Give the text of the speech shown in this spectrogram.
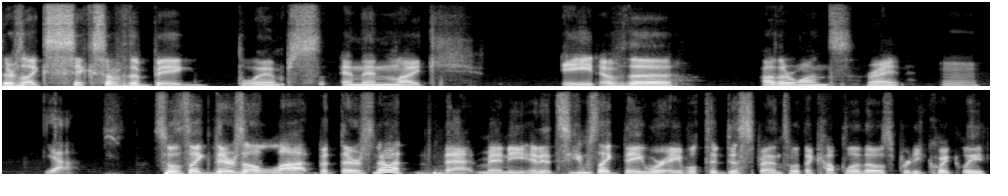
there's like six of the big blimps, and then like eight of the other ones, right? Mm. Yeah. So it's like there's a lot, but there's not that many, and it seems like they were able to dispense with a couple of those pretty quickly.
